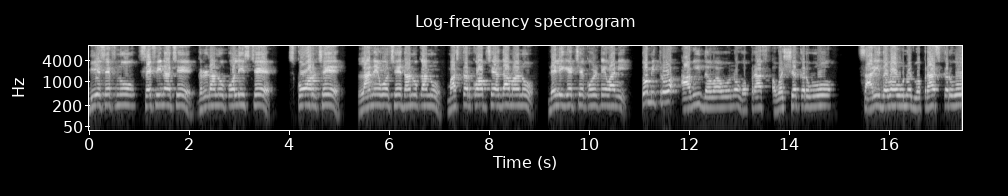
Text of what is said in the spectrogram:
બીએસએફનું સેફિના છે, ગરડાનું પોલીસ છે સ્કોર છે લાનેવો છે ધાનુકાનું માસ્ટર કોપ છે અદામાનું ડેલિગેટ છે કોર્ટેવાની તો મિત્રો, આવી દવાઓનો વપરાશ અવશ્ય કરવો. સારી દવાઓનો જ વપરાશ કરવો,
